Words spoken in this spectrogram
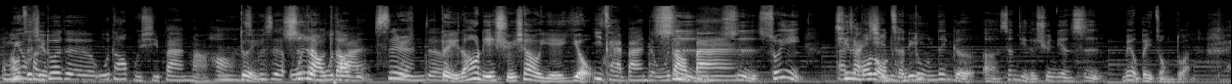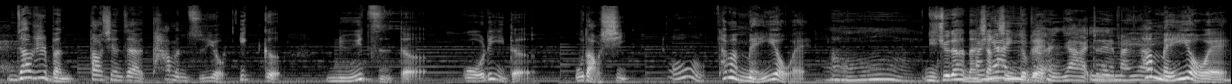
我们有很多的舞蹈补习班嘛，哈，是不是？私人舞蹈私人的对，然后连学校也有艺才班的舞蹈班，是，所以其实某种程度那个呃身体的训练是没有被中断的。你知道日本到现在他们只有一个女子的国立的舞蹈系哦，他们没有哎哦，你觉得很难相信对不对？很压抑，对，蛮他没有哎。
